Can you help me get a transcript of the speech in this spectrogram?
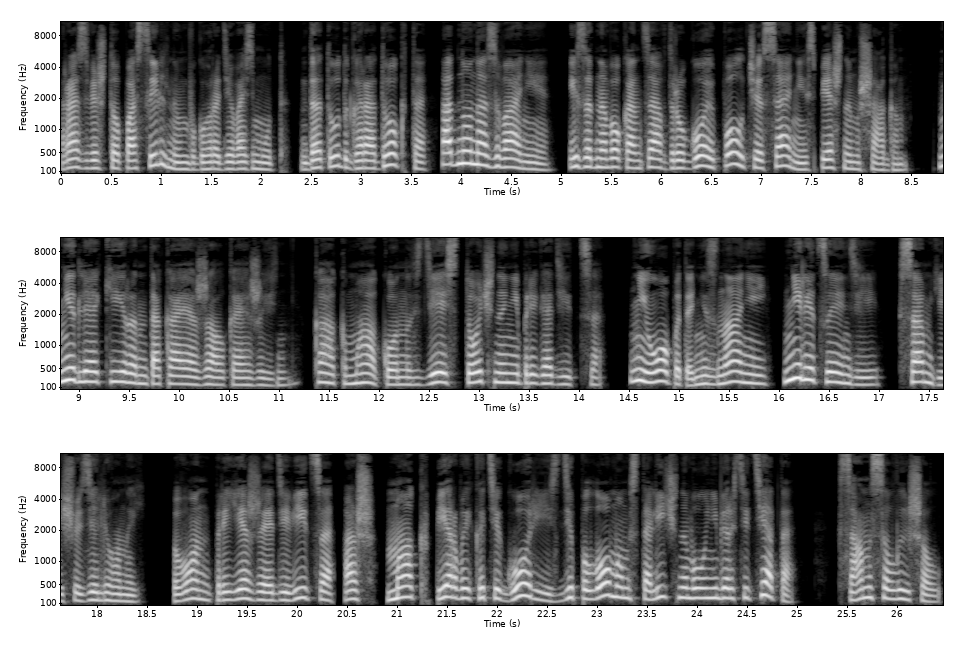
Разве что посыльным в городе возьмут. Да тут городок-то одно название. Из одного конца в другой полчаса неспешным шагом. Не для Киран такая жалкая жизнь. Как маг он здесь точно не пригодится. Ни опыта, ни знаний, ни лицензии. Сам еще зеленый. Вон приезжая девица, аж маг первой категории с дипломом столичного университета. Сам слышал.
